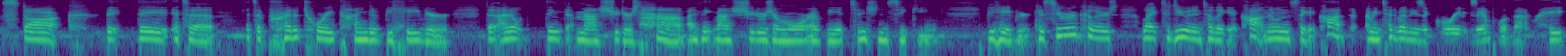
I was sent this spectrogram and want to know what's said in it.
stalk. They they it's a it's a predatory kind of behavior that I don't think that mass shooters have. I think mass shooters are more of the attention seeking behavior because serial killers like to do it until they get caught. And then once they get caught, I mean, Ted Bundy is a great example of that, right?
